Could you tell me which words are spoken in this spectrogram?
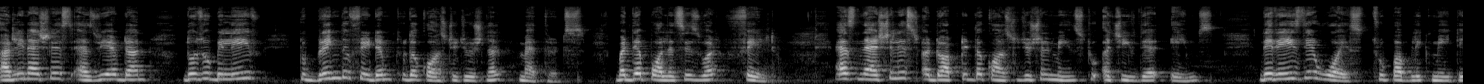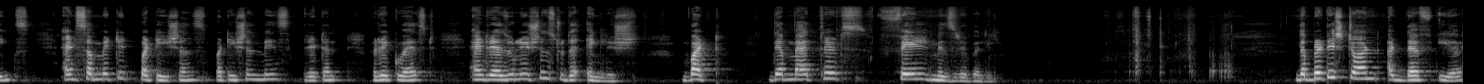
Early nationalists, as we have done, those who believe to bring the freedom through the constitutional methods, but their policies were failed. As nationalists adopted the constitutional means to achieve their aims, they raised their voice through public meetings and submitted petitions, petition means written request, and resolutions to the English. But their methods failed miserably. The British turned a deaf ear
